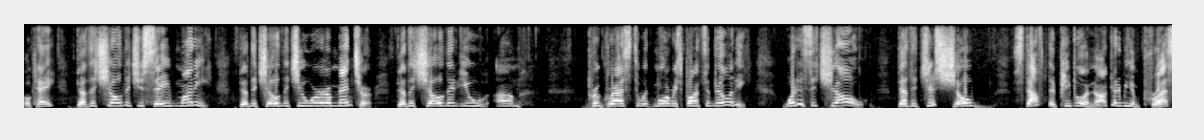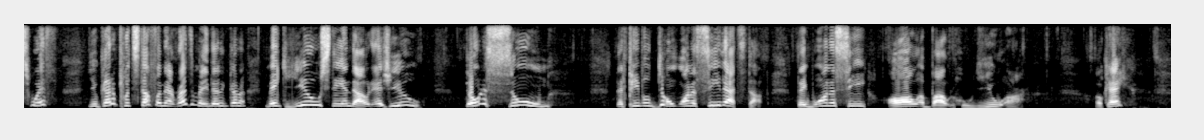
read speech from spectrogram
Okay? Does it show that you saved money? Does it show that you were a mentor? Does it show that you um, progressed with more responsibility? What does it show? Does it just show stuff that people are not going to be impressed with? You got to put stuff on that resume that is going to make you stand out as you. Don't assume that people don't want to see that stuff. They want to see all about who you are. Okay?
